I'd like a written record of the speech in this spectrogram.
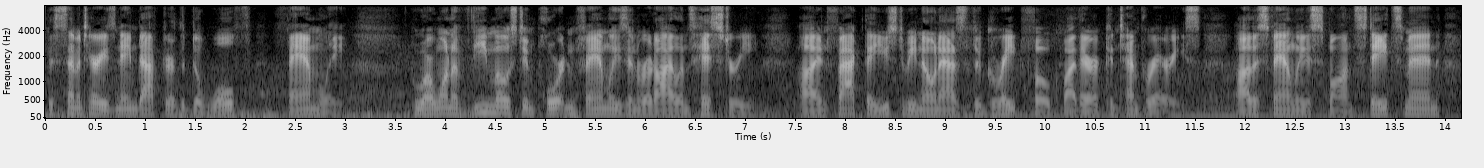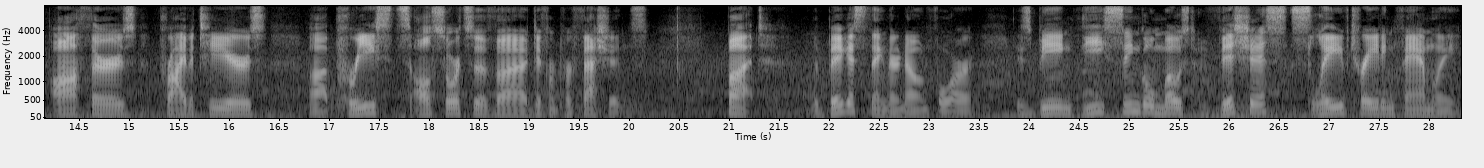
this cemetery is named after the DeWolf family, who are one of the most important families in Rhode Island's history. Uh, in fact, they used to be known as the Great Folk by their contemporaries. Uh, this family has spawned statesmen, authors, privateers, uh, priests, all sorts of uh, different professions. But the biggest thing they're known for is being the single most vicious slave trading family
